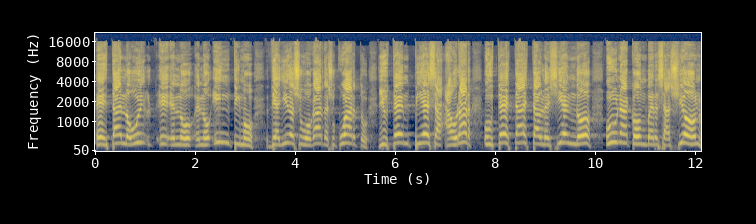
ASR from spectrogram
está en lo, en lo, en lo íntimo de allí de su hogar, de su cuarto, y usted empieza a orar, usted está estableciendo una conversación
